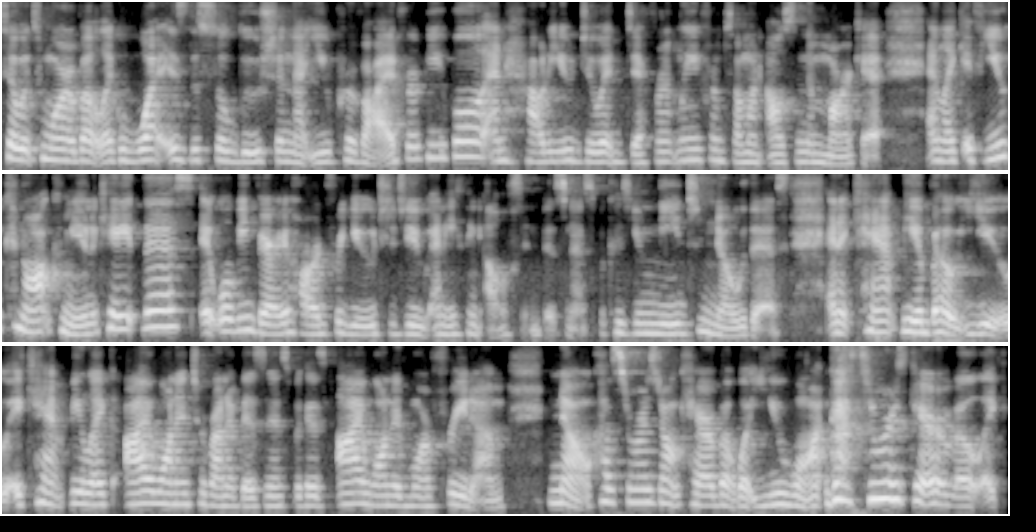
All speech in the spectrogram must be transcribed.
So it's more about like what is the solution that you provide for people and how do you do it differently from someone else in the market? And like if you cannot communicate this, it will be very hard for you to do anything else in business because you need to know this. And it can't be about you. It can't be like I wanted to run a business because I wanted more freedom. No, customers don't care about what you want. Customers care about about like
